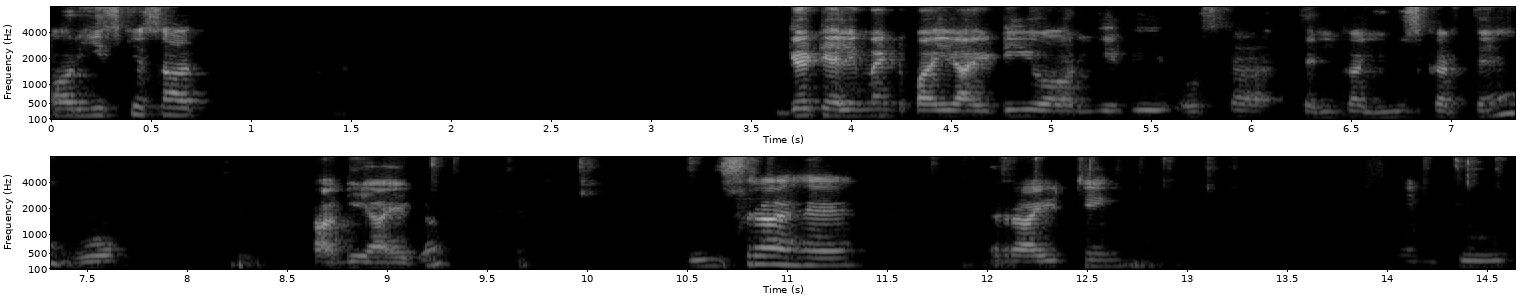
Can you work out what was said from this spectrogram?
और इसके साथ गेट एलिमेंट बाय आईडी और ये भी उसका तरीका यूज़ करते हैं, वो आगे आएगा। दूसरा है writing into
